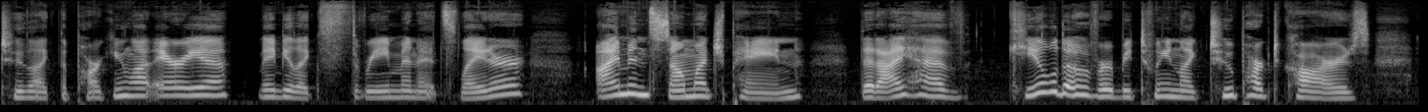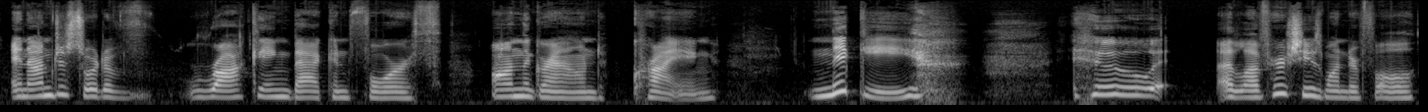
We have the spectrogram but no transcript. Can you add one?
to like the parking lot area, maybe like 3 minutes later, I'm in so much pain that I have keeled over between like two parked cars and I'm just sort of rocking back and forth on the ground crying. Nikki, who I love her, she's wonderful.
